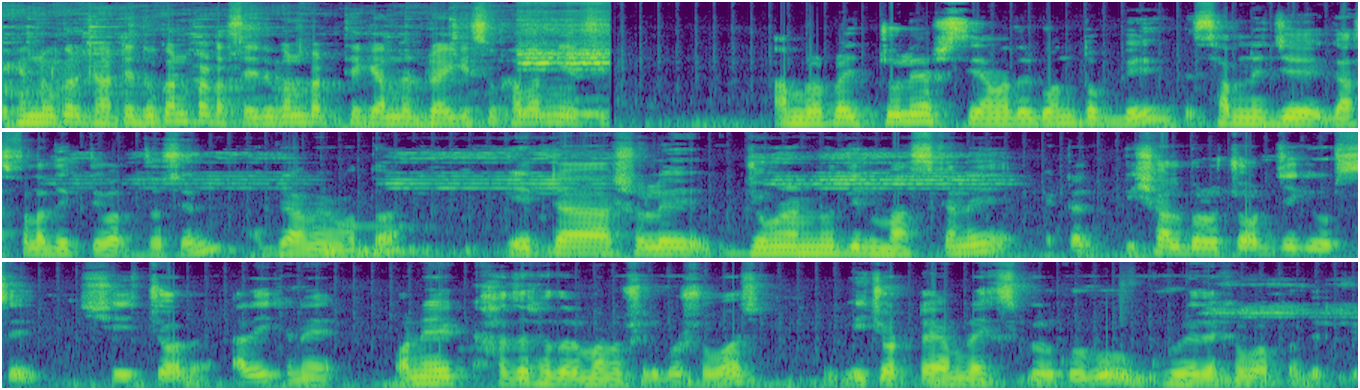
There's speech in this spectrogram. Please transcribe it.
এখানে নৌকার ঘাটে দোকানপাট আছে। এই দোকানপাট থেকে আমরা ড্রাই কিছু খাবার নিয়েছি। আমরা প্রায় চলে আসছি আমাদের গন্তব্যে। সামনে যে গাছপালা দেখতে পাচ্ছেন গ্রামের মতো। এটা আসলে যমুনা নদীর মাঝখানে একটা বিশাল বড় চর জেগে উঠছে। সেই চর, আর এখানে অনেক হাজার হাজার মানুষের বসবাস। এই চরটায় আমরা এক্সপ্লোর করব, ঘুরে দেখাবো আপনাদেরকে।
